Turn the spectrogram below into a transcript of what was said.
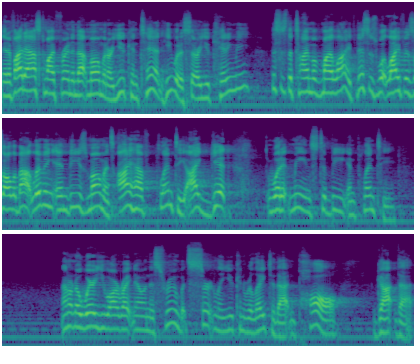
And if I'd asked my friend in that moment, Are you content? he would have said, Are you kidding me? This is the time of my life. This is what life is all about. Living in these moments. I have plenty. I get what it means to be in plenty. I don't know where you are right now in this room, but certainly you can relate to that. And Paul got that.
